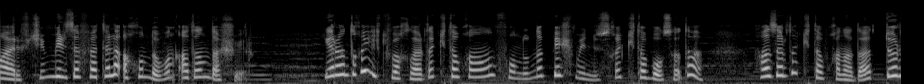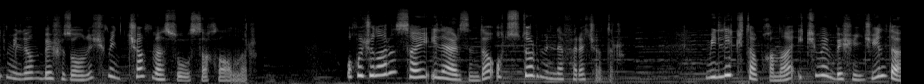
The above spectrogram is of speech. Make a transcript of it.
maarifçi Mirzə Fətəli Axundovun adını daşıyır. Yarandığı ilk vaxtlarda kitabxananın fondunda 5000 nüsxə kitab olsa da, hazırda kitabxanada 4 milyon 513 min çap məhsulu saxlanılır. Oxucuların sayı il ərzində 34 min nəfərə çatır. Milli Kitabxana 2005-ci ildə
